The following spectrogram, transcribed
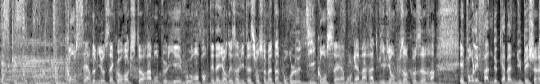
Est-ce que c'est pour longtemps? Concert de Miosec au Rockstore à Montpellier. Vous remportez d'ailleurs des invitations ce matin pour le 10 concert. Mon camarade Vivian vous en causera. Et pour les fans de Cabane du Pêcheur,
